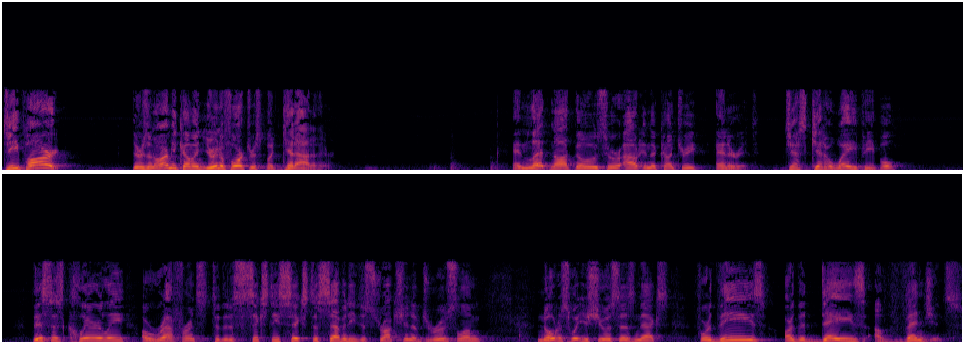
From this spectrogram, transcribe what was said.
depart. There's an army coming, you're in a fortress, but get out of there. And let not those who are out in the country enter it. Just get away, people. This is clearly a reference to the 66 to 70 destruction of Jerusalem. Notice what Yeshua says next. For these are the days of vengeance,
